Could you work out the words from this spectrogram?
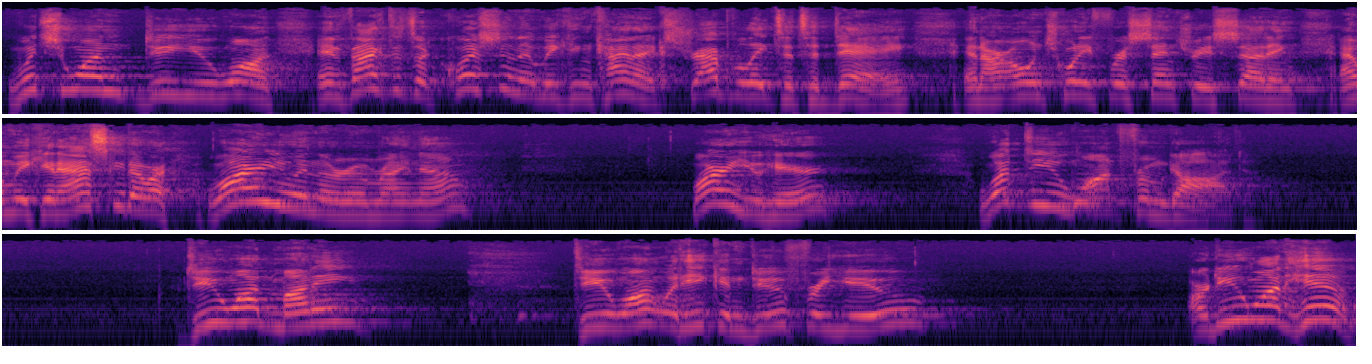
Which one do you want? In fact, it's a question that we can kind of extrapolate to today in our own 21st century setting, and we can ask it our why are you in the room right now? Why are you here? What do you want from God? Do you want money? Do you want what He can do for you? Or do you want Him?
